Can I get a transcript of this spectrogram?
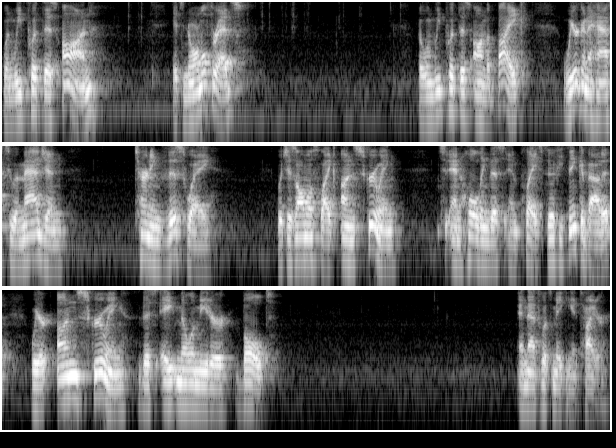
when we put this on, it's normal threads, but when we put this on the bike, we're going to have to imagine turning this way, which is almost like unscrewing to, and holding this in place. So if you think about it, we're unscrewing this 8 millimeter bolt and that's what's making it tighter.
